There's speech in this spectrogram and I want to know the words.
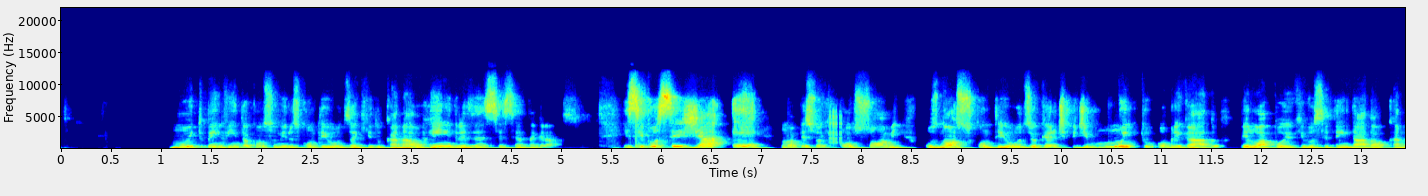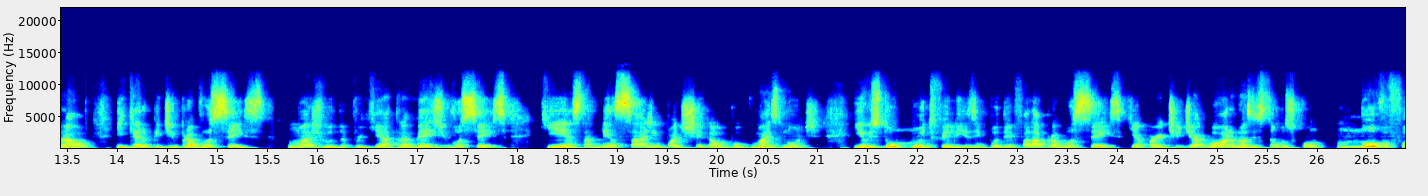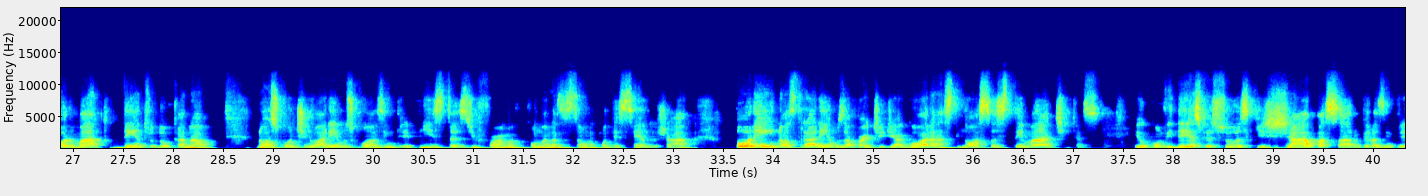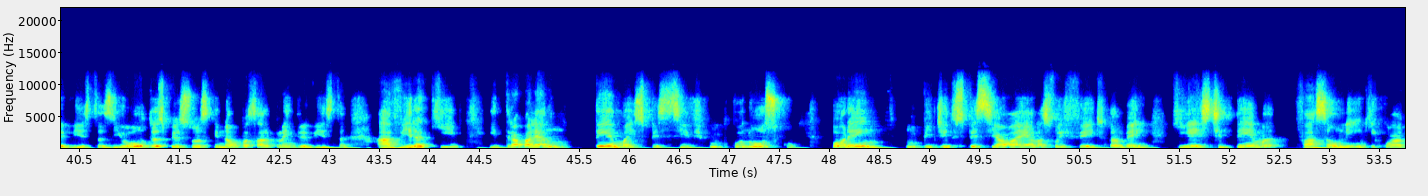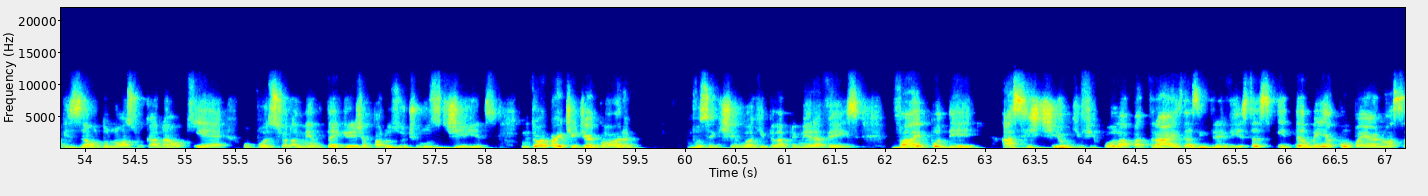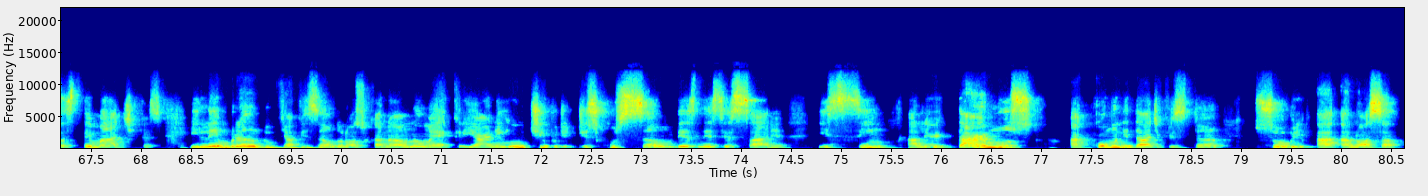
Muito bem-vindo a consumir os conteúdos aqui do canal Reine 360 Graus. E se você já é uma pessoa que consome os nossos conteúdos, eu quero te pedir muito obrigado pelo apoio que você tem dado ao canal e quero pedir para vocês uma ajuda, porque é através de vocês que essa mensagem pode chegar um pouco mais longe. E eu estou muito feliz em poder falar para vocês que a partir de agora nós estamos com um novo formato dentro do canal. Nós continuaremos com as entrevistas de forma como elas estão acontecendo já, porém nós traremos a partir de agora as nossas temáticas. Eu convidei as pessoas que já passaram pelas entrevistas e outras pessoas que não passaram pela entrevista a vir aqui e trabalhar um tema específico conosco. Porém, um pedido especial a elas foi feito também, que este tema faça um link com a visão do nosso canal, que é o posicionamento da igreja para os últimos dias. Então, a partir de agora, você que chegou aqui pela primeira vez, vai poder assistir o que ficou lá para trás das entrevistas e também acompanhar nossas temáticas. E lembrando que a visão do nosso canal não é criar nenhum tipo de discussão desnecessária, e sim alertarmos a comunidade cristã sobre a, a nossa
